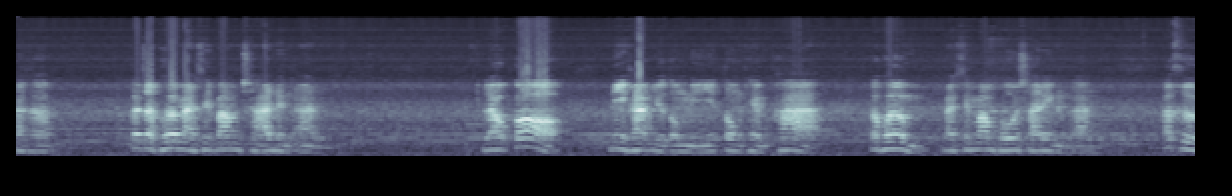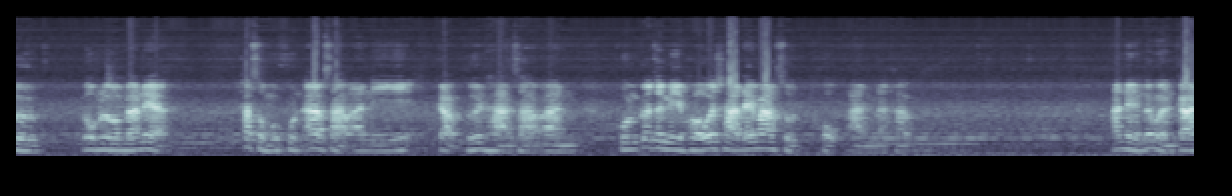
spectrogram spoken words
นะครับ ก็จะเพิ่ม maximum charge 1 อัน แล้วก็นี่ครับอยู่ตรงนี้ตรงเทมผ้าก็เพิ่ม maximum power charge อีกหนึ่งอัน ก็คือรวมๆแล้วเนี่ย ถ้าสมมติคุณอัพ3อันนี้กับพื้นฐาน 3 อัน คุณก็จะมี power charge ได้มากสุด 6 อันนะครับ อันหนึ่งก็เหมือนกัน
